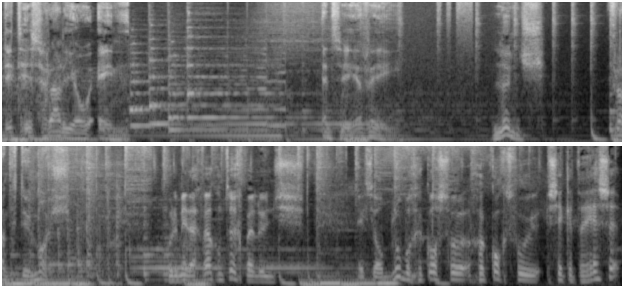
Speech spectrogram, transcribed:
Dit is Radio 1. NCRV. Lunch. Frank Dumos. Goedemiddag, welkom terug bij Lunch. Heeft u al bloemen gekocht voor uw secretaresse?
